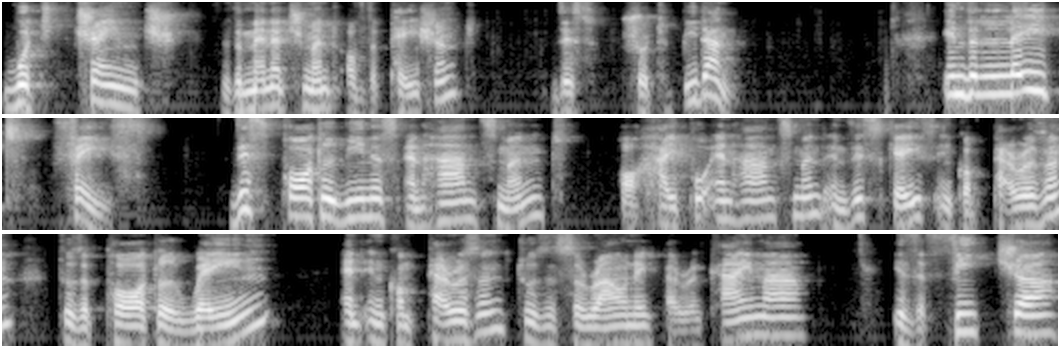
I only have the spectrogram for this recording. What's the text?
would change the management of the patient, this should be done. In the late phase, this portal venous enhancement or hypoenhancement, in this case in comparison to the portal vein and in comparison to the surrounding parenchyma, is a feature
